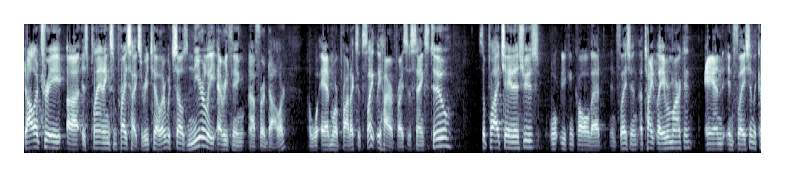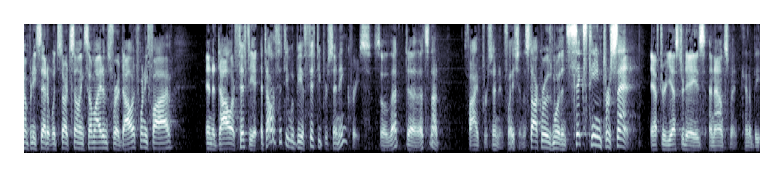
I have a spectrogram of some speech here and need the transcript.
Dollar Tree uh, is planning some price hikes. A retailer which sells nearly everything uh, for a dollar uh, will add more products at slightly higher prices, thanks to supply chain issues. You can call that inflation. A tight labor market and inflation. The company said it would start selling some items for a dollar twenty-five and a dollar fifty. A dollar fifty would be a fifty percent increase. So that uh, that's not five percent inflation. The stock rose more than sixteen percent after yesterday's announcement, kind of be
